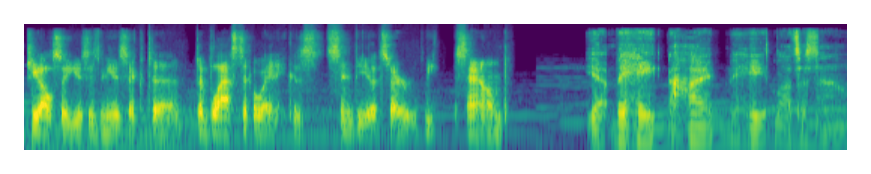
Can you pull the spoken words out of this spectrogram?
she also uses music to to blast it away because symbiotes are weak to sound. Yeah, they hate high. They hate lots of sound.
